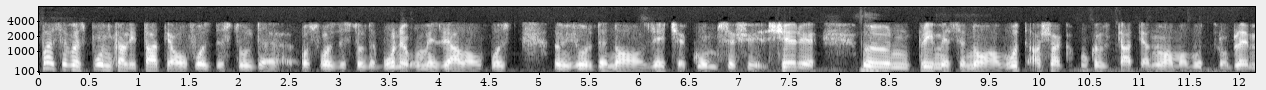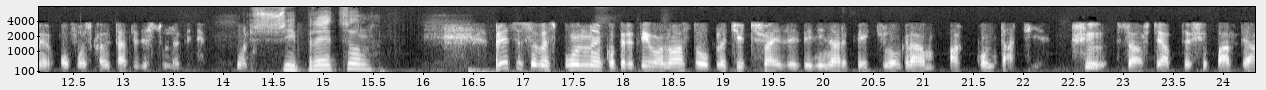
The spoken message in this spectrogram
Păi să vă spun, calitatea a fost destul de, a fost destul de bună, umezeala a fost în jur de 9-10 cum se și cere, în prime se nu a avut, așa că cu calitatea nu am avut probleme, a fost calitate destul de bine. Bun. Și prețul? Prețul, să vă spun, cooperativa noastră a plăcit 60 de dinari pe kilogram a contație. Și se așteaptă și partea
